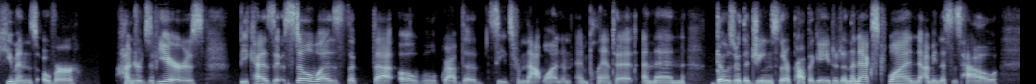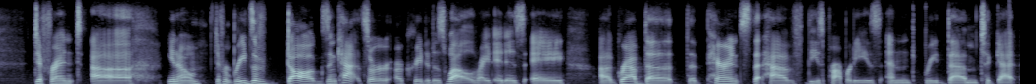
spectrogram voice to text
humans over hundreds of years because it still was the that oh we'll grab the seeds from that one and, and plant it and then those are the genes that are propagated and the next one. I mean this is how different uh you know different breeds of dogs and cats are are created as well, right? It is a uh, grab the the parents that have these properties and breed them to get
